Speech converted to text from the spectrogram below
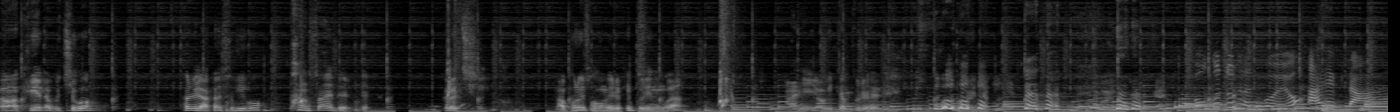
어, 귀에다 붙이고 허리를 약간 숙이고 팡 쏴야 돼 이렇게. 그렇지. 앞으로 소금 이렇게 뿌리는 거야? 아니 여기다 뿌려야 돼. 여기다 뿌려. 먹어도 되는 거예요? 아닙니다.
